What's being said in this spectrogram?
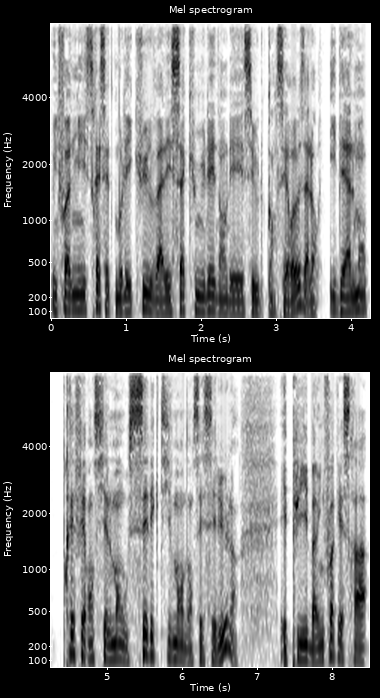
Une fois administrée, cette molécule va aller s'accumuler dans les cellules cancéreuses. Alors, idéalement, préférentiellement ou sélectivement dans ces cellules. Et puis, bah, une fois qu'elle sera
